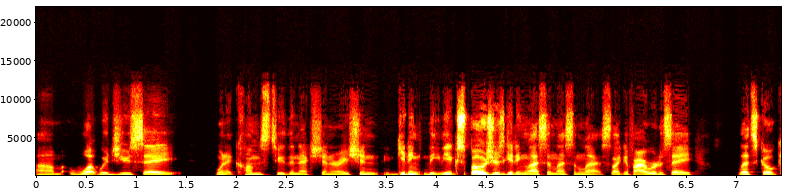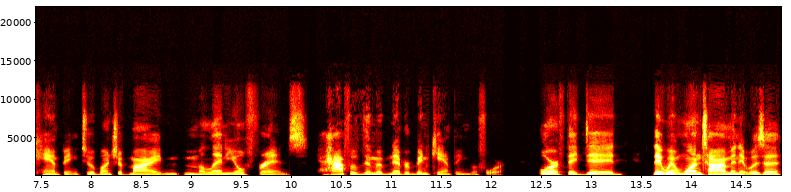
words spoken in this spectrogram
um, what would you say when it comes to the next generation getting the, the exposure is getting less and less and less? Like if i were to say let's go camping to a bunch of my millennial friends half of them have never been camping before. Or if they did they went one time and it was a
